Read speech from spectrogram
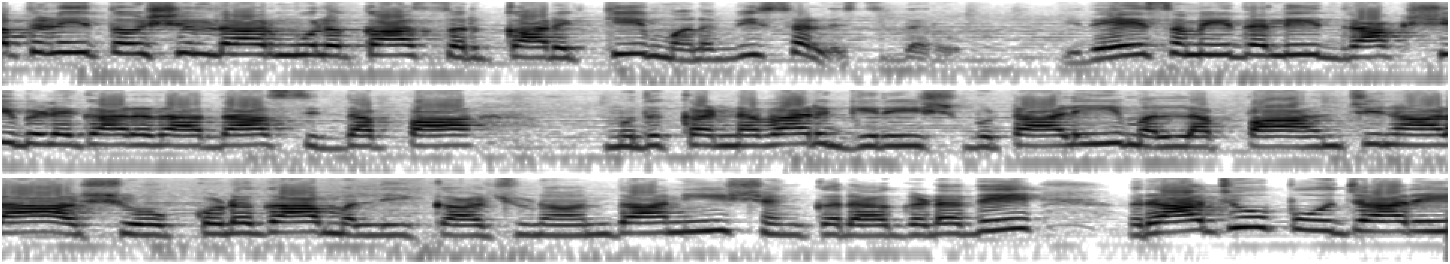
ಅಥಣಿ ತಹಶೀಲ್ದಾರ್ ಮೂಲಕ ಸರ್ಕಾರಕ್ಕೆ ಮನವಿ ಸಲ್ಲಿಸಿದರು. ಇದೇ ಸಮಯದಲ್ಲಿ ದ್ರಾಕ್ಷಿ ಬೆಳೆಗಾರರಾದ ಸಿದ್ದಪ್ಪ, ಮುದುಕಣ್ಣವರ್, ಗಿರೀಶ್ ಬುಟಾಳಿ, ಮಲ್ಲಪ್ಪ ಹಂಚಿನಾಳ, ಅಶೋಕ್ ಕೊಡಗ, ಮಲ್ಲಿಕಾರ್ಜುನ ಅಂದಾನಿ, ಶಂಕರ ಗಡದೆ, ರಾಜು ಪೂಜಾರಿ,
